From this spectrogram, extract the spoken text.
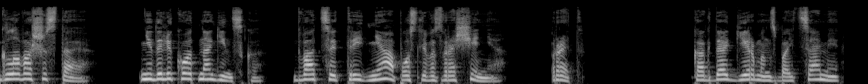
Глава шестая. Недалеко от Ногинска. 23 дня после возвращения. Ред. Когда Герман с бойцами,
